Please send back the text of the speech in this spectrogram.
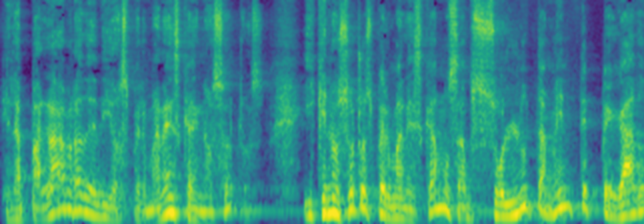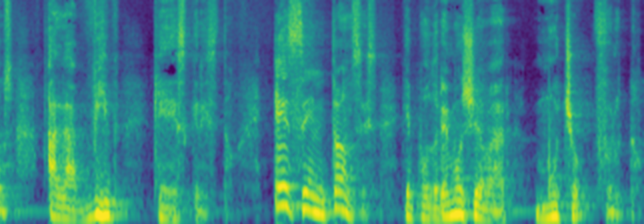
Que la palabra de Dios permanezca en nosotros y que nosotros permanezcamos absolutamente pegados a la vid que es Cristo. Es entonces que podremos llevar mucho fruto.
